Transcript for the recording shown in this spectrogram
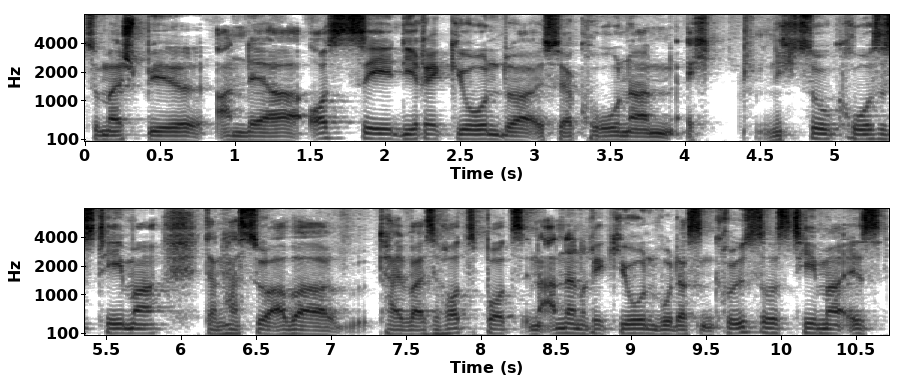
Zum Beispiel an der Ostsee, die Region, da ist ja Corona ein echt nicht so großes Thema. Dann hast du aber teilweise Hotspots in anderen Regionen, wo das ein größeres Thema ist.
